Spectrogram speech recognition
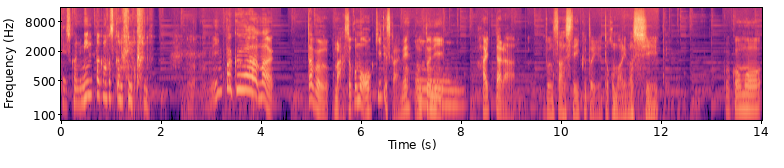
ですかね。民泊も少ないのかな。民泊はまあ多分まあそこも大きいですからね。本当に入ったら分散していくというとこもありますしここも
